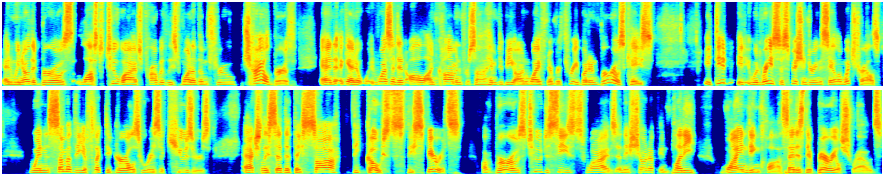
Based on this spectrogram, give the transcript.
And we know that Burroughs lost two wives, probably at least one of them through childbirth. And again, it, it wasn't at all uncommon for him to be on wife number three. But in Burroughs' case, it did it, it would raise suspicion during the Salem witch trials when some of the afflicted girls who were his accusers actually said that they saw the ghosts, the spirits of Burroughs' two deceased wives, and they showed up in bloody winding cloths, that is their burial shrouds.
